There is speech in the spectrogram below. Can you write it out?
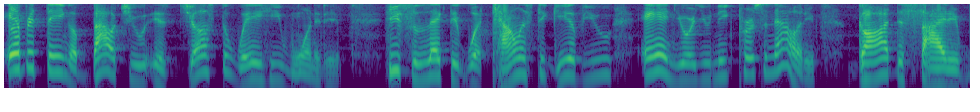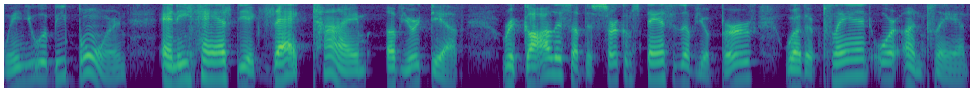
Everything about you is just the way He wanted it. He selected what talents to give you and your unique personality. God decided when you would be born, and He has the exact time of your death. Regardless of the circumstances of your birth, whether planned or unplanned,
